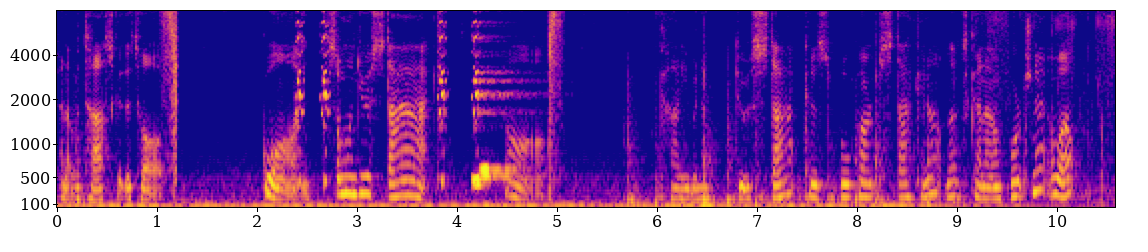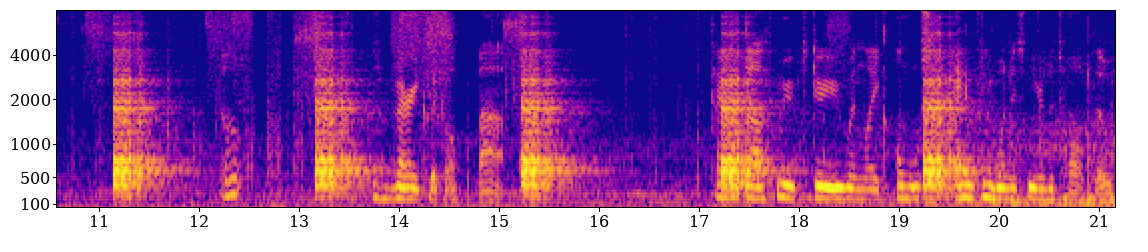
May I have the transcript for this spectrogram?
And I have a task at the top. Go on, someone do a stack. Oh, can't even do a stack because folk aren't stacking up. That's kind of unfortunate. Oh well. Oh, It's very quick off the bat. Move to do when like almost everyone is near the top though.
